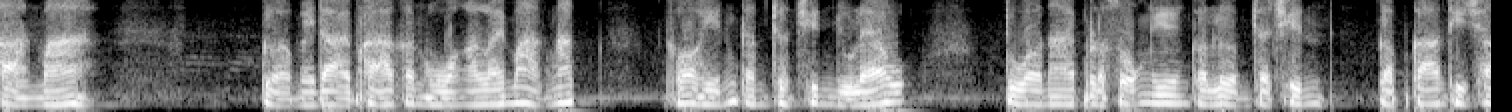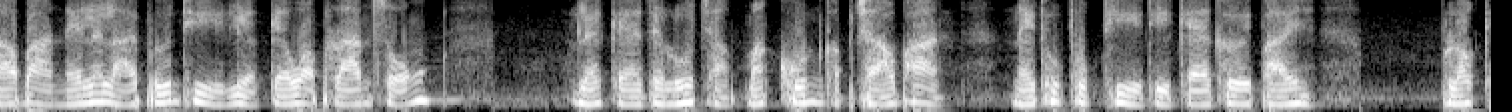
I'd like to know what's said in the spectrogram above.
ผ่านๆมาเก็ไม่ได้พากันห่วงอะไรมากนัก ก็เห็นกันจนชินอยู่แล้ว ตัวนายประสงค์เองก็เริ่มจะชินกับการที่ชาวบ้านในหลายๆพื้นที่เรียกแกว่าพรานสงและแกจะรู้จักมักคุ้นกับชาวบ้านในทุกๆที่ที่แกเคยไป เพราะแก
